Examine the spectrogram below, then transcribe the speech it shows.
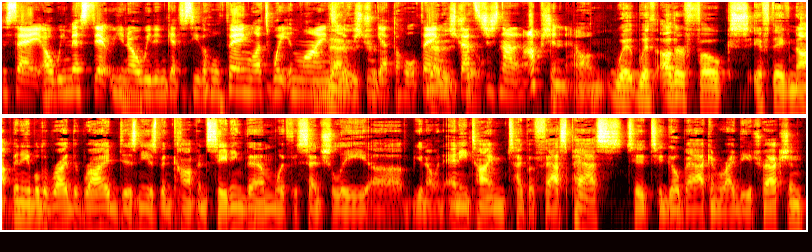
To say, oh, we missed it. You know, we didn't get to see the whole thing. Let's wait in line That so that we is can get the whole thing. That is That's true. just not an option now. Um, with, with other folks, if they've not been able to ride the ride, Disney has been compensating them with essentially, uh, you know, an anytime type of fast pass to to go back and ride the attraction.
